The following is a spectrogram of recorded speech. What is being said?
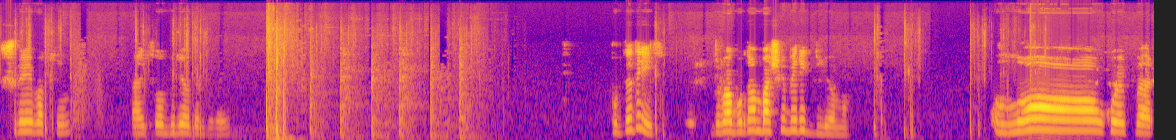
Şuraya bakayım. Belki o biliyordur burayı. Burada değil. Acaba buradan başka bir yere gidiliyor mu? Allahu Ekber.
